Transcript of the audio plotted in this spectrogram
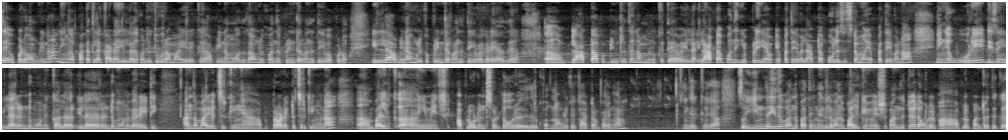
தேவைப்படும் அப்படின்னா நீங்கள் பக்கத்தில் கடை இல்லை கொஞ்சம் தூரமாக இருக்குது அப்படின்னும் போது தான் உங்களுக்கு வந்து பிரிண்டர் வந்து தேவைப்படும். இல்லை அப்படின்னா உங்களுக்கு பிரிண்டர் வந்து தேவை கிடையாது. லேப்டாப் அப்படின்றது நம்மளுக்கு தேவையில்லை. லேப்டாப் வந்து எப்படி எப்போ தேவை? லேப்டாப்போ இல்லை சிஸ்டமோ எப்போ தேவைன்னா நீங்கள் ஒரே டிசைனில் ரெண்டு மூணு கலர் இல்லை ரெண்டு மூணு வெரைட்டி அந்த மாதிரி வச்சுருக்கீங்க ப்ராடக்ட் வச்சுருக்கீங்கன்னா பல்க் இமேஜ் அப்லோடுன்னு சொல்லிட்டு ஒரு இது இருக்கும். நான் உங்களுக்கு காட்டுறேன் பாருங்கள் இங்கே இருக்கு இல்லையா? ஸோ இந்த இது வந்து பார்த்திங்கன்னா இதில் வந்து பல்க் இமேஜ் வந்துட்டு டவுன்லோட் அப்லோட் பண்ணுறதுக்கு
